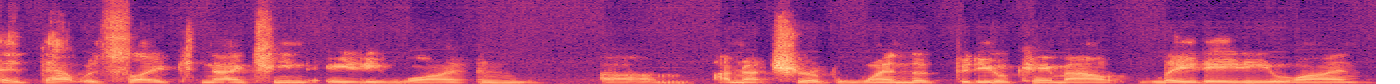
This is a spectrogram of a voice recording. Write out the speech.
and that was like 1981 um, i'm not sure of when the video came out. Late 81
